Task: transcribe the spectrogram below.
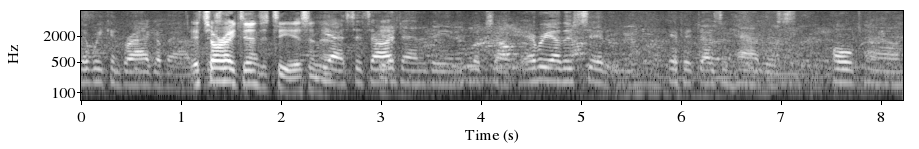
that we can brag about. It's just our looks like- identity, isn't it? Yes, it's our Yeah. identity, and it looks like every other city if it doesn't have this old town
